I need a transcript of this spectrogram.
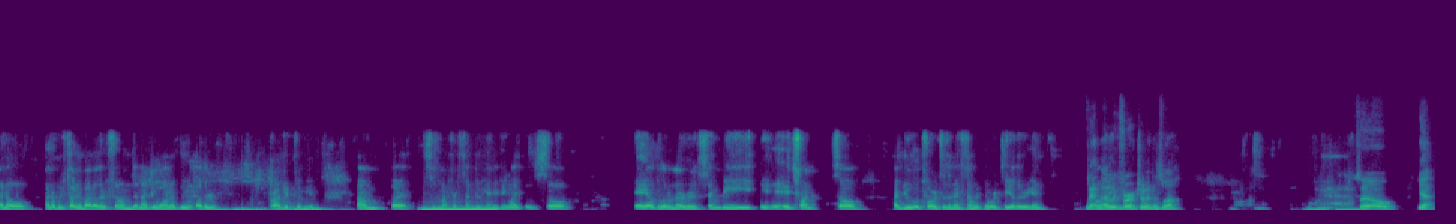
I know I know we've talked about other films, and I do want to do other projects with you. Um, but this is my first time doing anything like this, so a I was a little nervous, and b it, it- it's fun. So I do look forward to the next time we can work together again. Yeah, Oh, I look forward to it as well. So yeah,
